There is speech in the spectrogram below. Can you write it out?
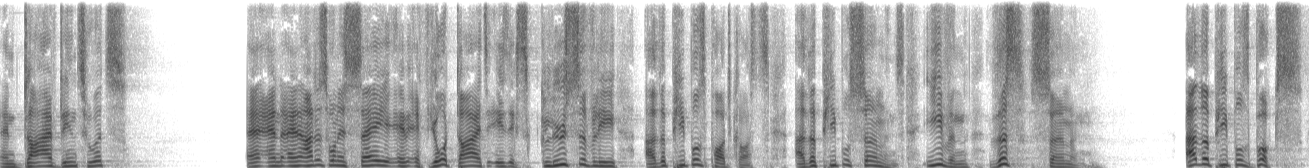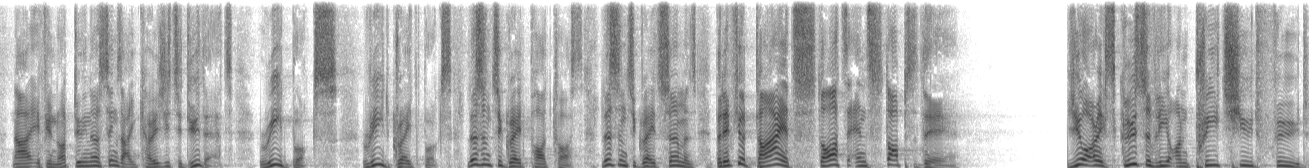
and dived into it. And, and, I just want to say if your diet is exclusively other people's podcasts, other people's sermons, even this sermon, other people's books. Now, if you're not doing those things, I encourage you to do that. Read books, read great books, listen to great podcasts, listen to great sermons. But if your diet starts and stops there, you are exclusively on pre chewed food.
